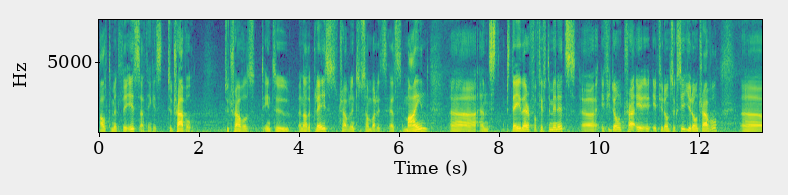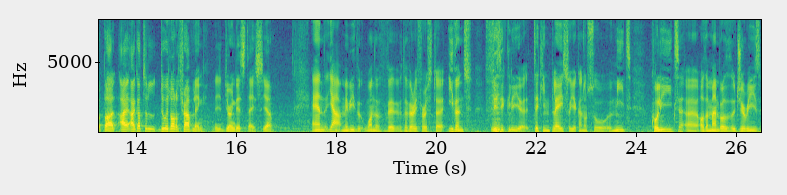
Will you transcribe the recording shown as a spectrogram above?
ultimately is, I think. It's to travel. To travel into another place, travel into somebody else's mind, uh, and stay there for 50 minutes. Uh, if you don't tra- if you don't succeed, you don't travel. Uh, but I, I got to do a lot of traveling uh, during these days. Yeah. And yeah, maybe the, one of the, the very first uh, event physically uh, taking place, so you can also meet colleagues, uh, other members of the juries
